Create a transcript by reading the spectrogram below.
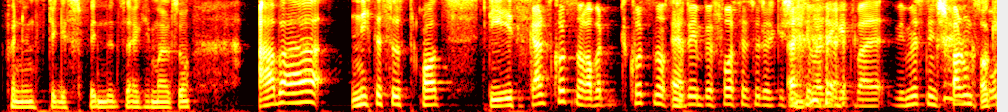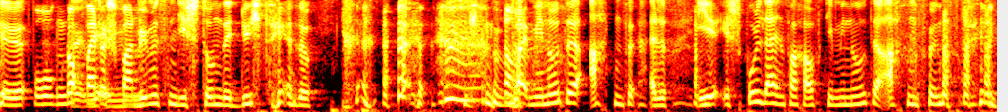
Vernünftiges findet, sage ich mal so. Aber nichtsdestotrotz, die ist. Ganz kurz noch, aber kurz noch zu dem, bevor es jetzt mit der Geschichte weitergeht, weil wir müssen den Spannungsbogen okay, noch weiter spannen. Wir müssen die Stunde durchziehen. Also genau. bei Minute 58. Also ihr, ihr spult einfach auf die Minute 58.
